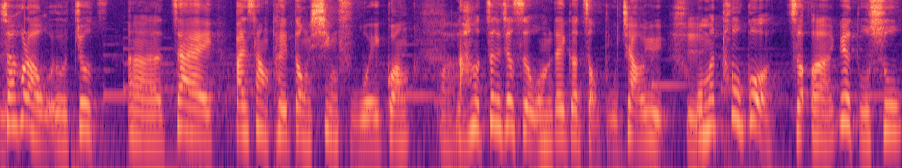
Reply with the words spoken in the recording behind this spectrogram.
所以后来我就呃在班上推动幸福微光，然后这个就是我们的一个走读教育。我们透过走呃阅读书。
